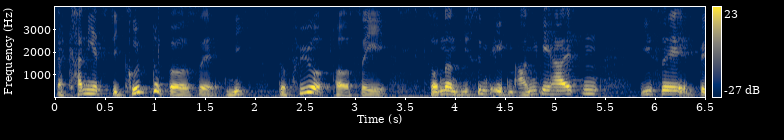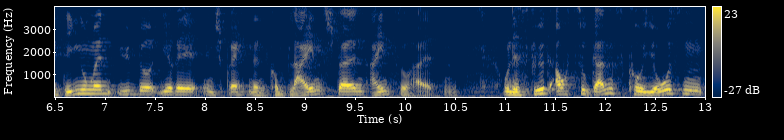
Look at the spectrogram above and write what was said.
Da kann jetzt die Kryptobörse nichts dafür per se, sondern die sind eben angehalten, diese Bedingungen über ihre entsprechenden Compliance-Stellen einzuhalten. Und es führt auch zu ganz kuriosen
